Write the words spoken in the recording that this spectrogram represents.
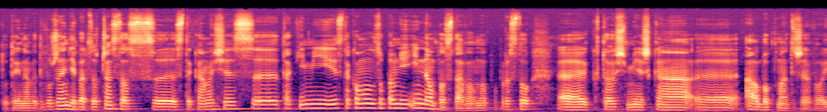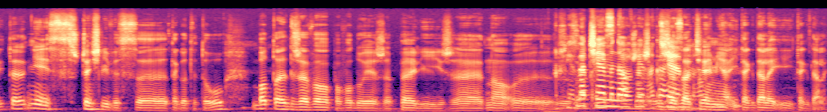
tutaj nawet w urzędzie bardzo często z, stykamy się z takimi, z taką zupełnie inną postawą. No po prostu e, ktoś mieszka, e, a obok ma drzewo i to nie jest szczęśliwy z e, tego tytułu, bo to drzewo powoduje, że pyli, że no... E, za ciemno, że, że zaciemnia i tak dalej, i tak dalej.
